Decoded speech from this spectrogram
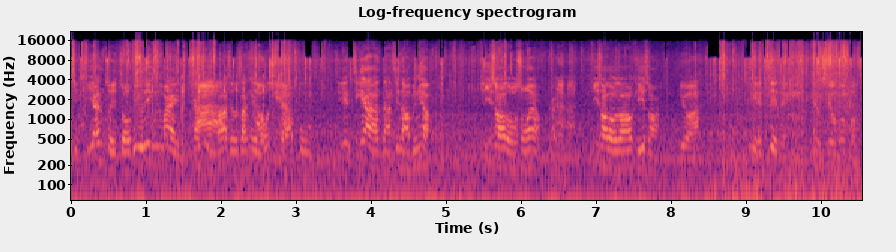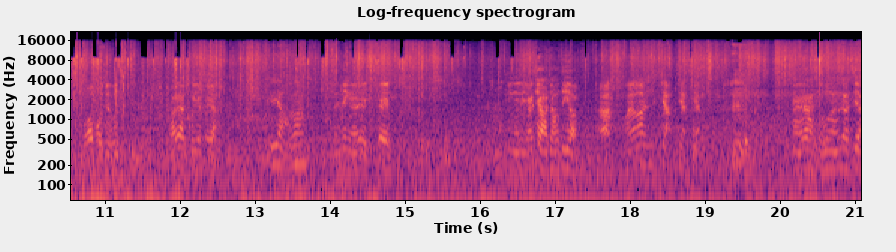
一期咱最左邊頂賣，加上馬小山嘅老大埔，這個這個啊真好朋友，起山落山哦，起山落山我起山，有啊，你这这能有小分无？我冇就會，好呀，可以可以啊，可以啊，是吧？你那個誒誒，今個你要叫招弟哦，啊，我要你講講講。哎呀，什麼人要叫？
